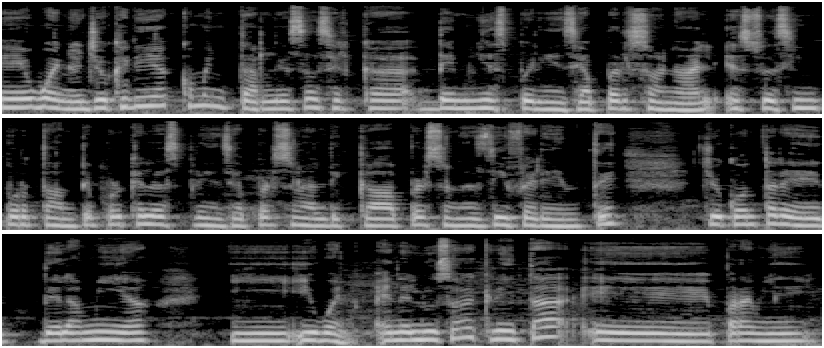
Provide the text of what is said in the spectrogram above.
Eh, bueno, yo quería comentarles acerca de mi experiencia personal. Esto es importante porque la experiencia personal de cada persona es diferente. Yo contaré de la mía y, bueno, en el uso de Krita, eh, para mí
